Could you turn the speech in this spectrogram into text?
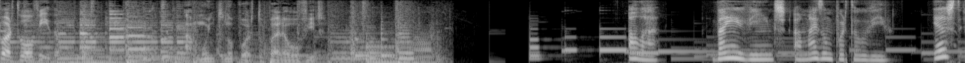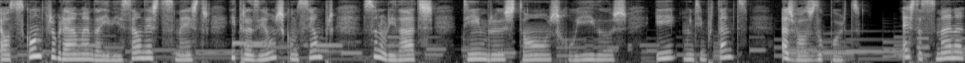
Porto Ouvido. Há muito no Porto para ouvir. Olá, bem-vindos a mais um Porto Ouvido. Este é o segundo programa da edição deste semestre e trazemos, como sempre, sonoridades, timbres, tons, ruídos e, muito importante, as vozes do Porto. Esta semana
